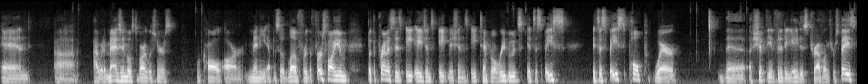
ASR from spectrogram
and uh, I would imagine most of our listeners recall our many episode love for the first volume. But the premise is eight agents, eight missions, eight temporal reboots. It's a space. It's a space pulp where the a ship, the Infinity Eight, is traveling through space.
